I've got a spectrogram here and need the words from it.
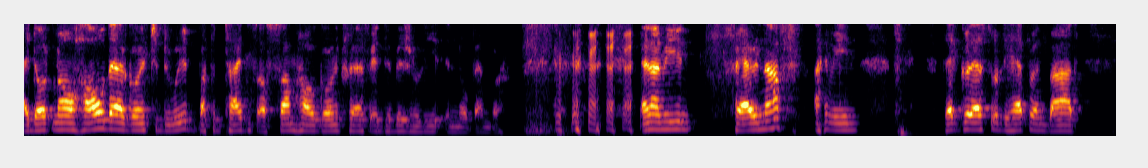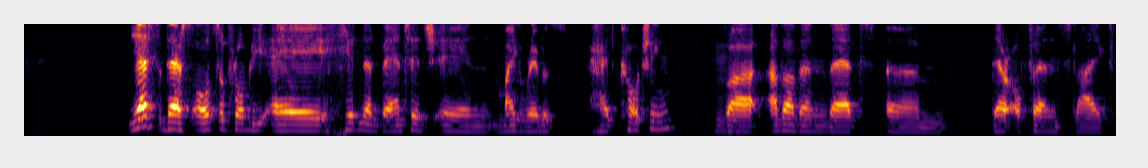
I don't know how they are going to do it, but the Titans are somehow going to have a division lead in November. and I mean, fair enough. I mean, that could absolutely happen, but Yes, there's also probably a hidden advantage in Mike Vrabel's head coaching, mm-hmm. but other than that, um, their offense, like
